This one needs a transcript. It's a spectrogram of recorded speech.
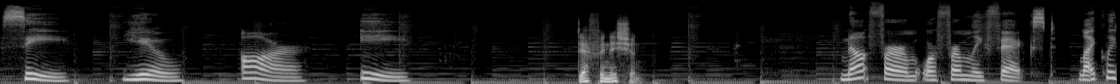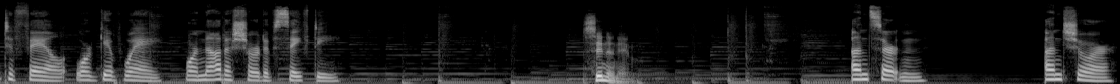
C U R E. Definition Not firm or firmly fixed, likely to fail or give way, or not assured of safety. Synonym Uncertain, Unsure,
